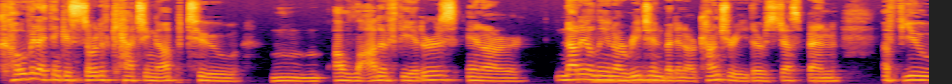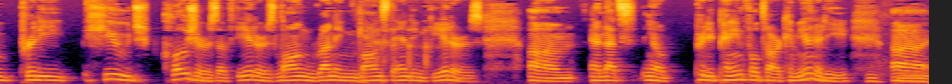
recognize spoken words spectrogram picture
COVID, I think, is sort of catching up to mm, a lot of theaters in our, not only in our region, but in our country. There's just been, a few pretty huge closures of theaters, long running, yeah. long standing theaters. Um, and that's, you know, pretty painful to our community. Mm-hmm. Uh,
